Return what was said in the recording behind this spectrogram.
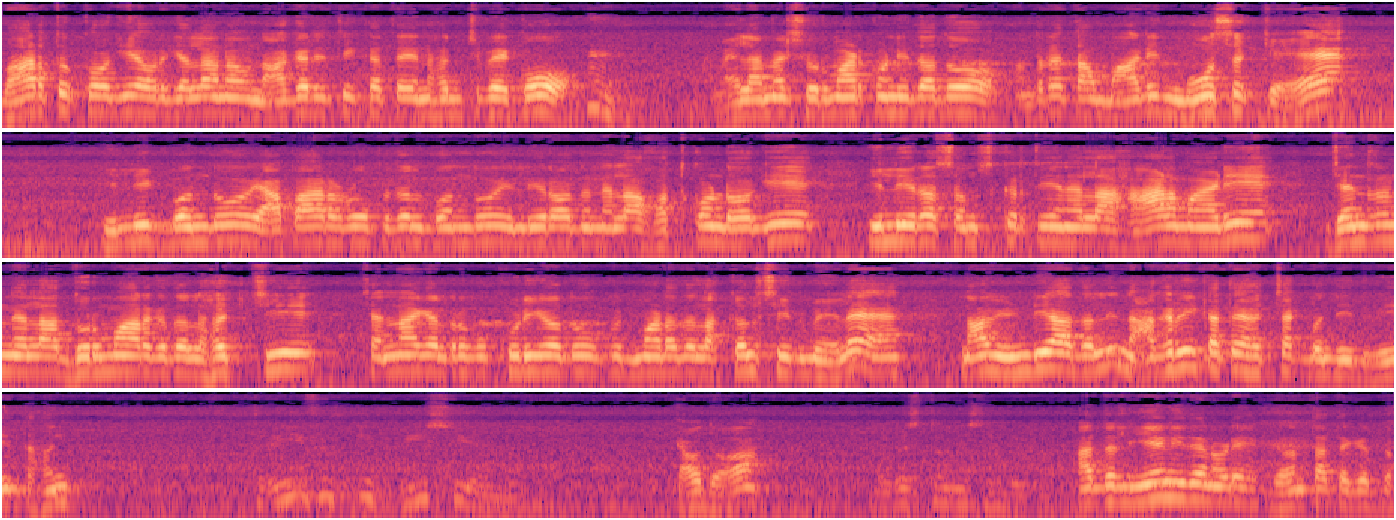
ಭಾರತಕ್ಕೆ ಹೋಗಿ ಅವ್ರಿಗೆಲ್ಲ ನಾವು ನಾಗರಿಕತೆಯನ್ನು ಹಂಚಬೇಕು. ಆಮೇಲೆ ಆಮೇಲೆ ಶುರು ಮಾಡ್ಕೊಂಡಿದ್ದದು. ಅಂದರೆ ತಾವು ಮಾಡಿದ ಮೋಸಕ್ಕೆ ಇಲ್ಲಿಗೆ ಬಂದು ವ್ಯಾಪಾರ ರೂಪದಲ್ಲಿ ಬಂದು ಇಲ್ಲಿರೋದನ್ನೆಲ್ಲ ಹೊತ್ಕೊಂಡು ಹೋಗಿ ಇಲ್ಲಿರೋ ಸಂಸ್ಕೃತಿಯನ್ನೆಲ್ಲ ಹಾಳು ಮಾಡಿ ಜನರನ್ನೆಲ್ಲ ದುರ್ಮಾರ್ಗದಲ್ಲಿ ಹಚ್ಚಿ ಚೆನ್ನಾಗಿ ಎಲ್ರಿಗೂ ಕುಡಿಯೋದು ಇದು ಮಾಡೋದೆಲ್ಲ ಕಲಿಸಿದ ಮೇಲೆ ನಾವು ಇಂಡಿಯಾದಲ್ಲಿ ನಾಗರಿಕತೆ ಹಚ್ಚಕ್ಕೆ ಬಂದಿದ್ವಿ ಅಂತ ಹಂಚ್ ತ್ರೀ ಫಿಫ್ಟಿ ಬಿ ಸಿ ಯಾವುದು? ಅದರಲ್ಲಿ ಏನಿದೆ ನೋಡಿ ಗ್ರಂಥ ತೆಗೆದು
